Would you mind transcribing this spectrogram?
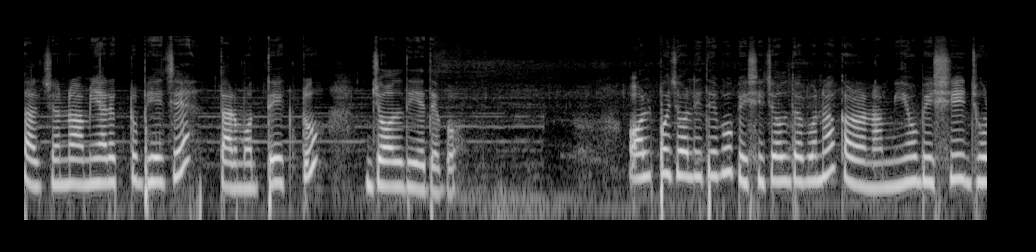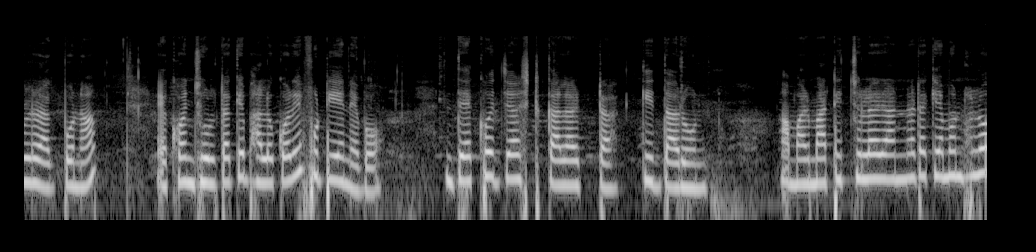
তার জন্য আমি আর একটু ভেজে তার মধ্যে একটু জল দিয়ে দেব। অল্প জলই দেব, বেশি জল দেব না, কারণ আমিও বেশি ঝোল রাখব না। এখন ঝোলটাকে ভালো করে ফুটিয়ে নেব। দেখো জাস্ট কালারটা কি দারুণ। আমার মাটির চুলায় রান্নাটা কেমন হলো?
